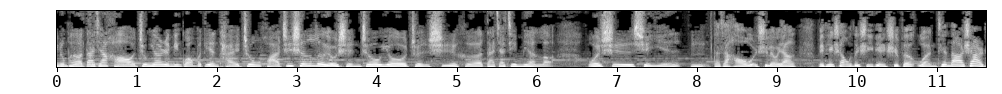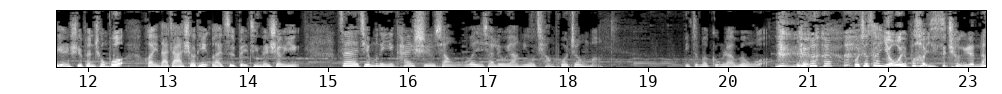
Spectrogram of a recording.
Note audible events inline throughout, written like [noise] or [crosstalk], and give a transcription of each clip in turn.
听众朋友，大家好！中央人民广播电台中华之声《乐游神州》又准时和大家见面了。我是雪银，嗯，大家好，我是刘洋。每天上午的十一点十分，晚间的二十二点十分重播，欢迎大家收听来自北京的声音。在节目的一开始，想问一下刘洋，你有强迫症吗？你这么公然问我，[laughs] [laughs] 我就算有，我也不好意思承认呐。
